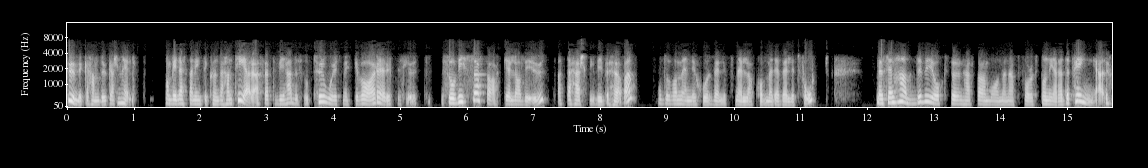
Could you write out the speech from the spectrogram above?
hur mycket handdukar som helst som vi nästan inte kunde hantera för att vi hade så otroligt mycket varor till slut. Så vissa saker la vi ut att det här skulle vi behöva och då var människor väldigt snälla och kom med det väldigt fort. Men sen hade vi också den här förmånen att folk donerade pengar.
